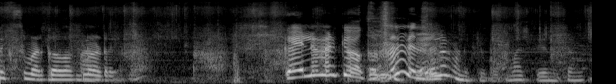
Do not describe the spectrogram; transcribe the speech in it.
ಮಿಕ್ಸ್ ಮಾಡ್ಕೋಬೇಕು ನೋಡ್ರಿ. ಕೈಲಿ ಮಾಡ್ಕೋಬೇಕು. ಮತ್ತೇನು ಚಮಚ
